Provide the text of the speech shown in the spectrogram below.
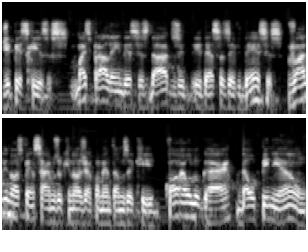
de pesquisas. Mas para além desses dados e, e dessas evidências, vale nós pensarmos o que nós já comentamos aqui. Qual é o lugar da opinião,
